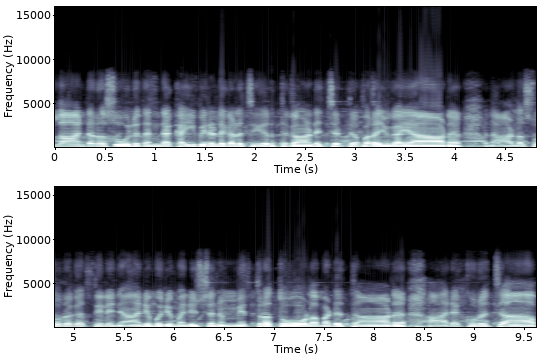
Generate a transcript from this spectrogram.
അള്ളാന്റെ റസൂൽ തന്റെ കൈവിരലുകൾ ചേർത്ത് കാണിച്ചിട്ട് പറയുകയാണ് നാളെ സ്വർഗത്തിൽ ഞാനും ഒരു മനുഷ്യനും എത്രത്തോളം അടുത്താണ്. ആരെ കുറിച്ചാ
